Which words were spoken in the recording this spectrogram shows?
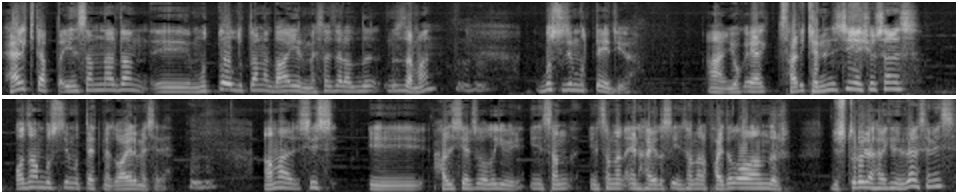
her kitapta insanlardan e, mutlu olduklarına dair mesajlar aldığınız zaman bu sizi mutlu ediyor. Ha, yok eğer sadece kendiniz için yaşıyorsanız o zaman bu sizi mutlu etmez. O ayrı mesele. Ama siz e, hadis-i şerifte olduğu gibi insan insanların en hayırlısı insanlara faydalı olandır. Düsturuyla hareket ederseniz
